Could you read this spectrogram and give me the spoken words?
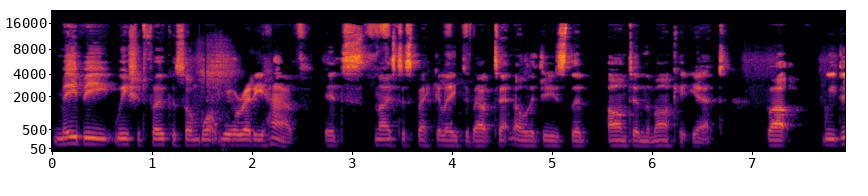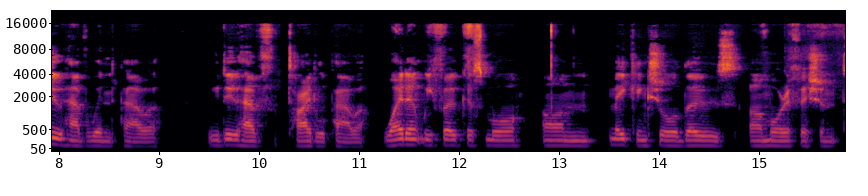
maybe we should focus on what we already have. It's nice to speculate about technologies that aren't in the market yet, but we do have wind power, we do have tidal power. Why don't we focus more on making sure those are more efficient,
